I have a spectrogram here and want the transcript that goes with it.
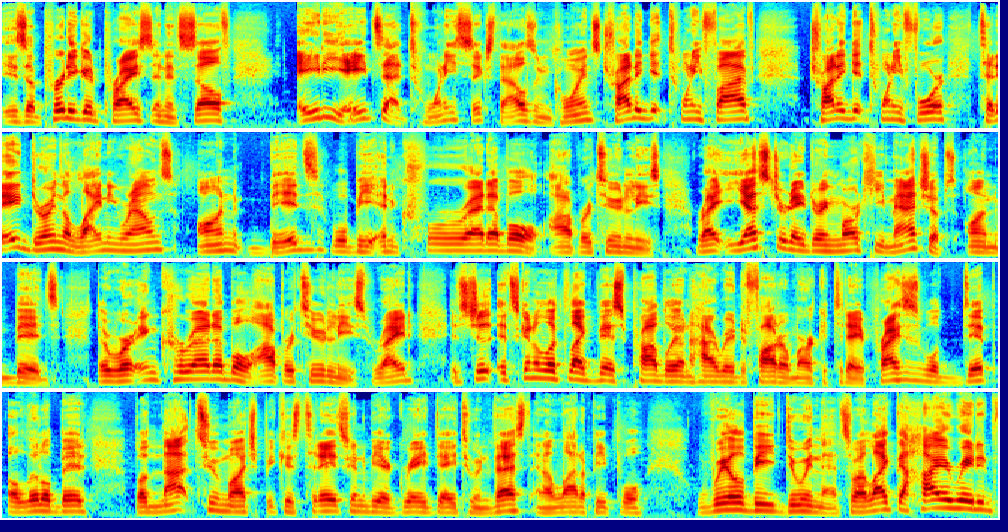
is a pretty good price in itself. 88's at 26,000 coins. Try to get 25, try to get 24. Today during the lightning rounds on bids will be incredible opportunities, right? Yesterday during marquee matchups on bids, there were incredible opportunities, right? It's just it's going to look like this probably on high rated fodder market today. Prices will dip a little bit, but not too much because today it's going to be a great day to invest and a lot of people will be doing that. So I like the higher rated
